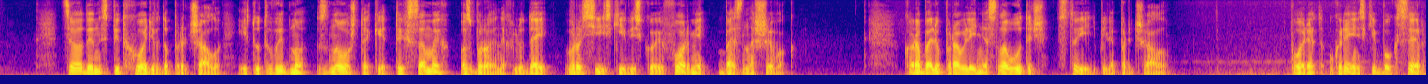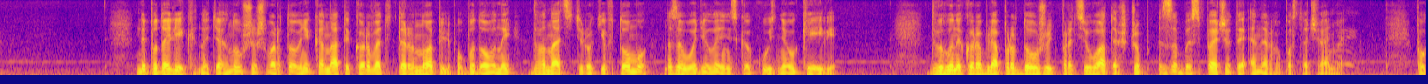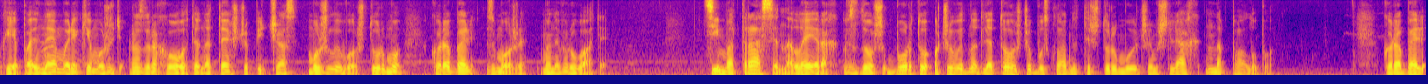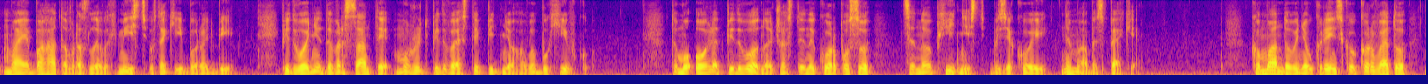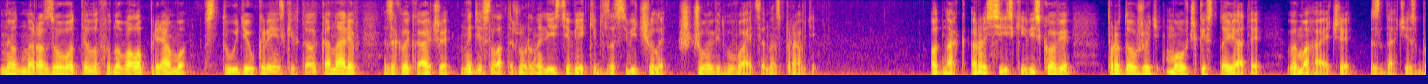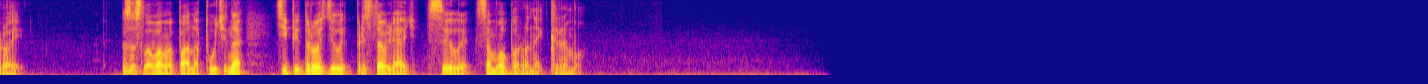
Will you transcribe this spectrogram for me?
Це один з підходів до причалу, і тут видно знову ж таки тих самих озброєних людей в російській військовій формі без нашивок. Корабель управління Славутич стоїть біля причалу. Поряд український буксир. Неподалік, натягнувши швартовні канати, корвет Тернопіль, побудований 12 років тому на заводі Ленінська кузня у Києві. Двигуни корабля продовжують працювати, щоб забезпечити енергопостачання. Поки є пальне, моряки можуть розраховувати на те, що під час можливого штурму корабель зможе маневрувати. Ці матраси на леєрах вздовж борту, очевидно, для того, щоб ускладнити штурмуючим шлях на палубу. Корабель має багато вразливих місць у такій боротьбі. Підводні диверсанти можуть підвести під нього вибухівку. Тому огляд підводної частини корпусу це необхідність, без якої нема безпеки. Командування українського корвету неодноразово телефонувало прямо в студії українських телеканалів, закликаючи надіслати журналістів, які б засвідчили, що відбувається насправді. Однак російські військові продовжують мовчки стояти, вимагаючи здачі зброї. За словами пана Путіна, ці підрозділи представляють сили самооборони Криму.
